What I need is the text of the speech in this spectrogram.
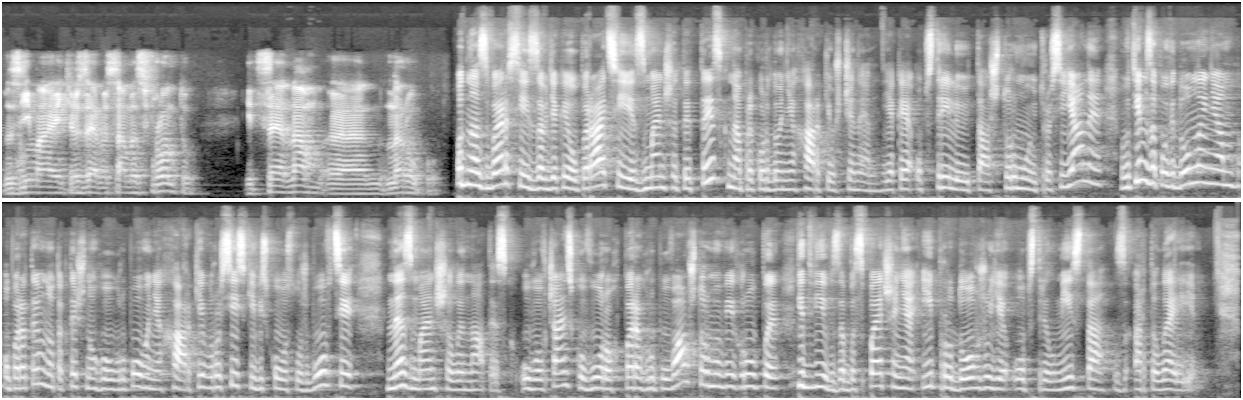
знімають резерви саме з фронту, і це нам е, на руку. Одна з версій завдяки операції зменшити тиск на прикордоння Харківщини, яке обстрілюють та штурмують росіяни. Втім, за повідомленням оперативно-тактичного угруповання Харків, російські військовослужбовці не зменшили натиск. У Вовчанську ворог перегрупував штурмові групи, підвів забезпечення і продовжує обстріл міста з артилерії.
